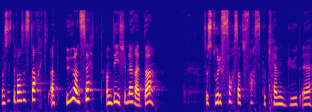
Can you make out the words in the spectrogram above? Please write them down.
Og jeg synes Det var så sterkt at uansett om de ikke ble redda, så sto de fortsatt fast på hvem Gud er,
